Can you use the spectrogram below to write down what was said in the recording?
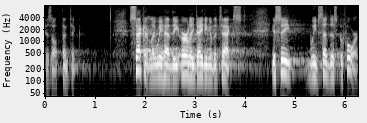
is authentic. Secondly, we have the early dating of the text. You see, we've said this before.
